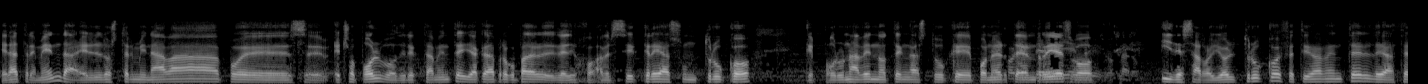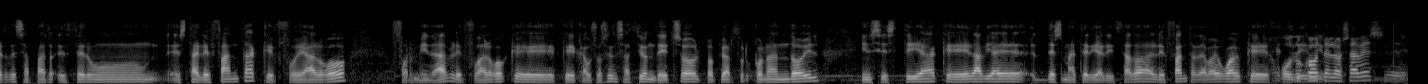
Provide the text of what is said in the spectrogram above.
era tremenda. Él los terminaba pues eh, hecho polvo directamente y ya queda preocupada y le dijo, a ver si creas un truco que por una vez no tengas tú que ponerte en riesgo. Y desarrolló el truco, efectivamente, el de hacer desaparecer un, esta elefanta, que fue algo formidable, fue algo que, causó sensación. De hecho, el propio Arthur Conan Doyle insistía que él había eh, desmaterializado a la elefanta, daba igual que Houdini... ¿El te lo sabes? Eh,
